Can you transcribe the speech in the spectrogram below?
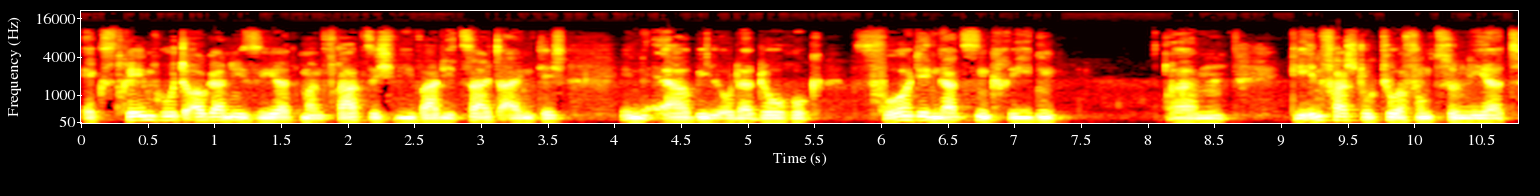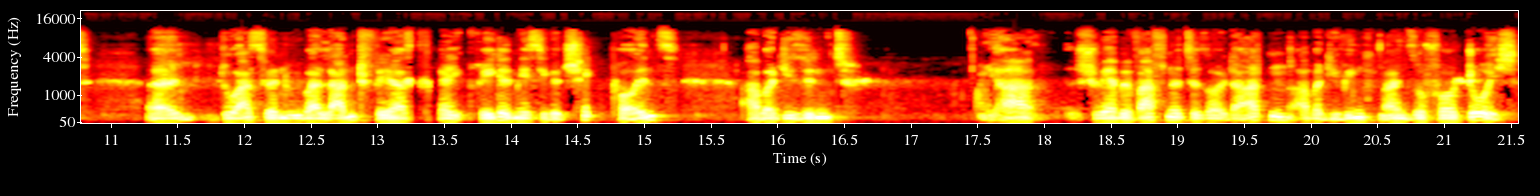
extrem gut organisiert. Man fragt sich, wie war die Zeit eigentlich in Erbil oder Dohuk vor den ganzen Kriegen? Ähm, die Infrastruktur funktioniert. Äh, du hast, wenn du über Land fährst, re regelmäßige Checkpoints, aber die sind ja schwer bewaffnete Soldaten, aber die winken einen sofort durch.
